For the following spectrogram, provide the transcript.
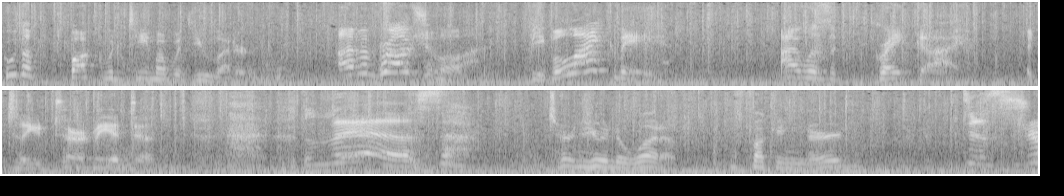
Who the fuck would team up with you, Leonard? I'm approachable. People like me. I was a great guy until you turned me into this. Turned you into what? A fucking nerd? Destroy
